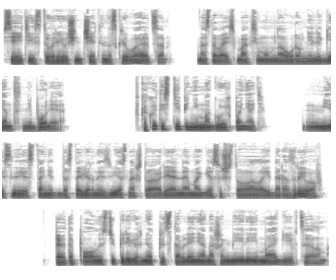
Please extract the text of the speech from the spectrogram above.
Все эти истории очень тщательно скрываются, оставаясь максимум на уровне легенд, не более. В какой-то степени могу их понять. Если станет достоверно известно, что реальная магия существовала и до разрывов, то это полностью перевернет представление о нашем мире и магии в целом.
